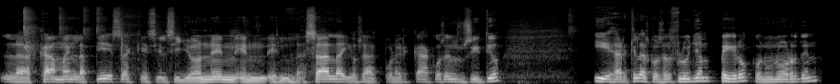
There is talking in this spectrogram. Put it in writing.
la cama en la pieza, que si el sillón en, en, la sala, y o sea, poner cada cosa en su sitio y dejar que las cosas fluyan, pero con un orden,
